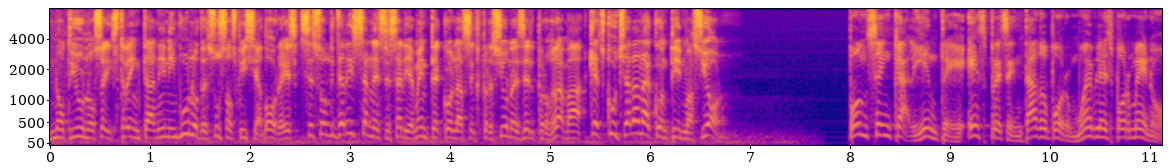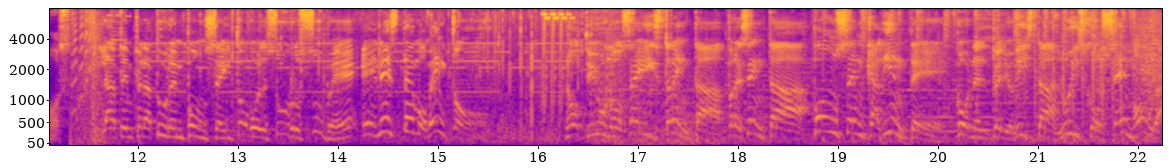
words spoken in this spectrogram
Noti 1630 ni ninguno de sus auspiciadores se solidarizan necesariamente con las expresiones del programa que escucharán a continuación. Ponce en Caliente es presentado por Muebles por Menos. La temperatura en Ponce y todo el sur sube en este momento. Noti 1630 presenta Ponce en Caliente con el periodista Luis José Moura.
